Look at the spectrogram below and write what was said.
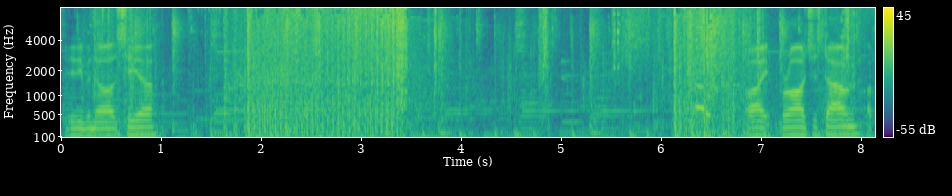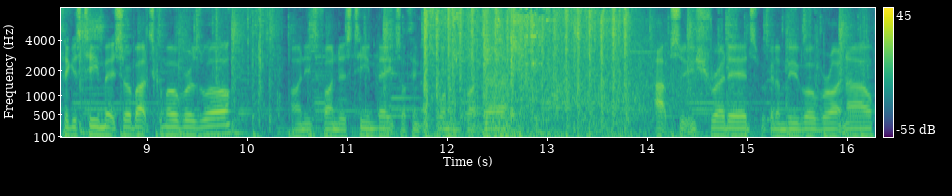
didn't even know I was here. Alright, Mirage is down. I think his teammates are about to come over as well. I need to find his teammates. I think that's one of them right there. Absolutely shredded. We're going to move over right now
